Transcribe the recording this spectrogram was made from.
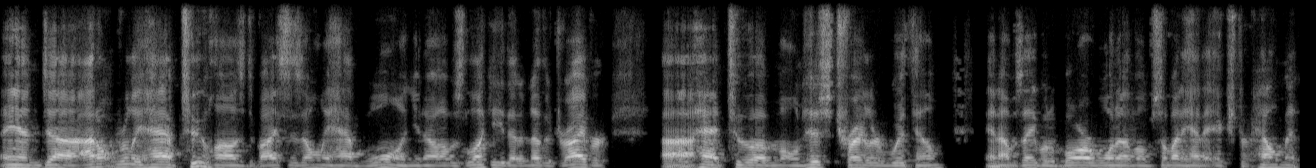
And uh, i don't really have two hans devices i only have one you know? I was lucky that another driver uh, had two of them on his trailer with him and i was able to borrow one of them somebody had an extra helmet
